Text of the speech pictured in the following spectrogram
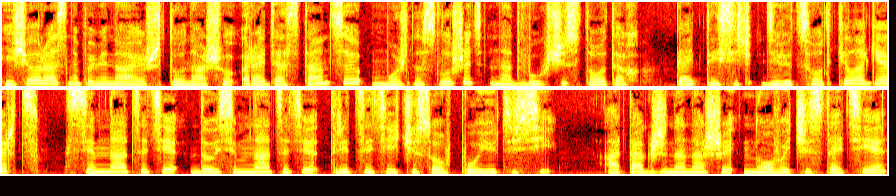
Еще раз напоминаю, что нашу радиостанцию можно слушать на двух частотах 5900 кГц с 17 до 17.30 часов по UTC, а также на нашей новой частоте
